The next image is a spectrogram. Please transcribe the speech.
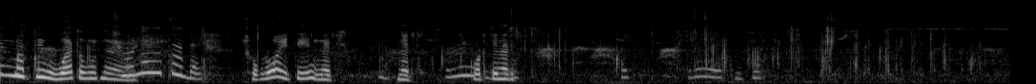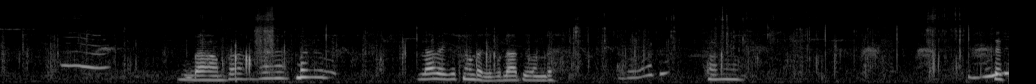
ಏನು ಮಾಡ್ತೀವಿ ಹೂವು ತೊಗೊಂಡು ಚಲೋ ಐತಿ, ನಡಿ ನಡಿ. ಕೊಡ್ತೀನಿ ನಡಿ. ಬಾ ಬಾ ಬಾ. ಗುಲಾಬಿ ಆಗೈತೆ ನೋಡಲ್ಲಿ ಗುಲಾಬಿ ಒಂದು ಹಾಂ ಸರಿ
